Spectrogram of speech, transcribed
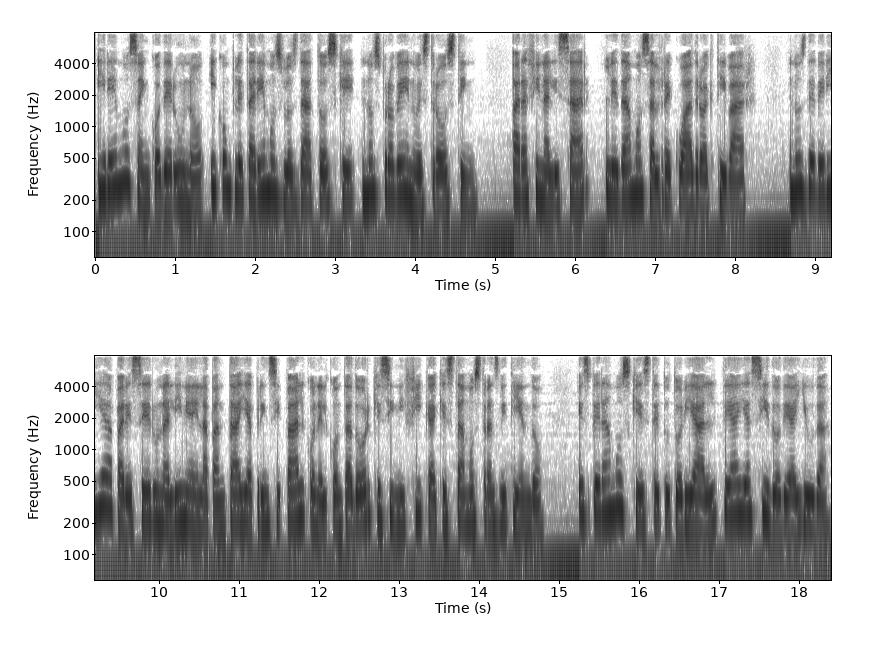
Iremos a encoder 1 y completaremos los datos que nos provee nuestro hosting. Para finalizar, le damos al recuadro activar. Nos debería aparecer una línea en la pantalla principal con el contador que significa que estamos transmitiendo. Esperamos que este tutorial te haya sido de ayuda.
